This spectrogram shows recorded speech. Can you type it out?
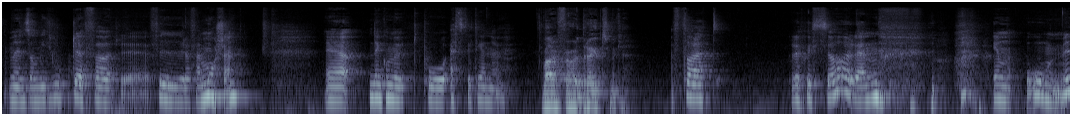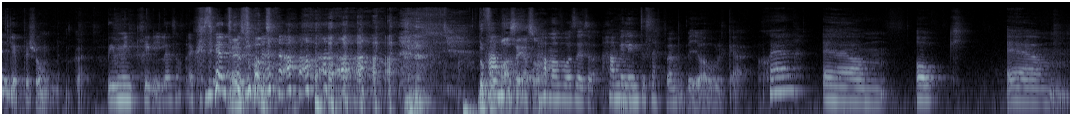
Men som vi gjorde för eh, fyra, fem år sedan. Eh, den kom ut på SVT nu. Varför har det dröjt så mycket? För att regissören är en omöjlig person. Det är min kille som regisserat Är det sant? Då får man säga så. Han, man får säga så. Han ville inte släppa den på bio av olika skäl. Ehm, och ehm,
